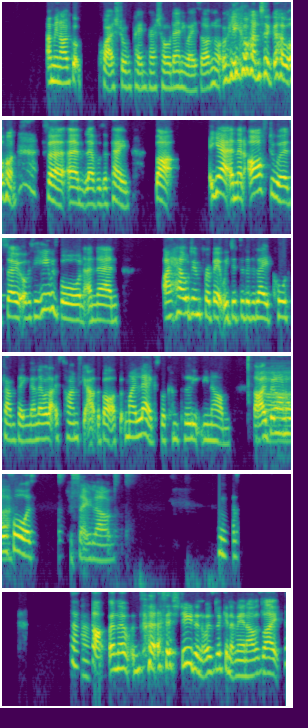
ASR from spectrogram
I mean, I've got quite a strong pain threshold anyway, so I'm not really one to go on for um, levels of pain. But yeah, and then afterwards, so obviously he was born, and then I held him for a bit. We did the delayed cord clamping. Then they were like, "It's time to get out the bath," but my legs were completely numb. Like, I'd been on all Ah. fours. For so long. Up, and the, the, student was looking at me, and I was like,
